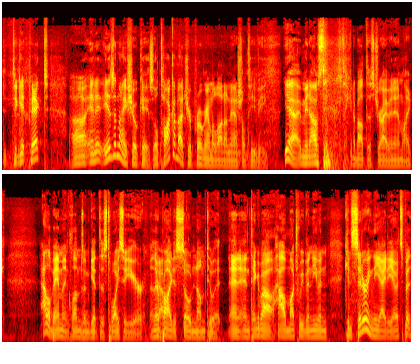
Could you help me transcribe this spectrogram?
to, to get picked. Uh, and it is a nice showcase. They'll talk about your program a lot on national TV. Yeah, I mean, I was thinking about this driving in. Like, Alabama and Clemson get this twice a year, and they're yeah. probably just so numb to it. And and think about how much we've been even considering the idea. It's been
